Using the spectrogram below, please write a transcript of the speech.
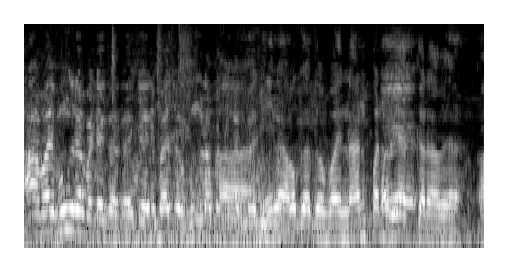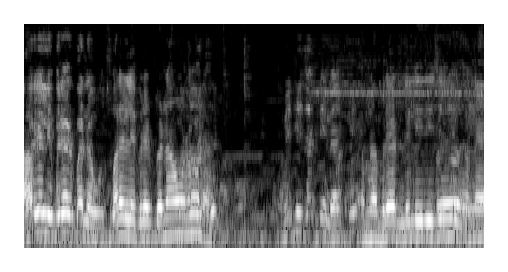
હા ભાઈ ભૂંગળા બટેકા ખાય છે એની બાજુ ભૂંગળા બટેકા એના વગર તો ભાઈ નાનપણ યાદ કરાવે. ભરેલી બ્રેડ બનાવું છું. ભરેલી બ્રેડ બનાવો છો ને? મીઠી ચટણી નાખી. એમને બ્રેડ લઈ લીધી છે અને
